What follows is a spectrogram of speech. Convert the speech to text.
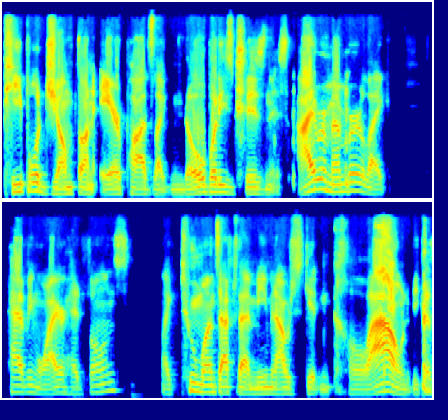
People jumped on AirPods like nobody's business. I remember like having wire headphones like two months after that meme, and I was just getting clowned because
